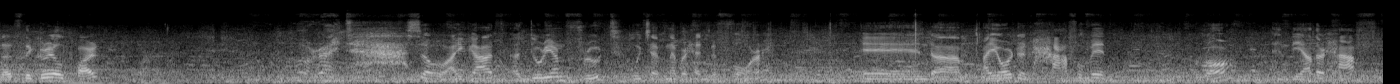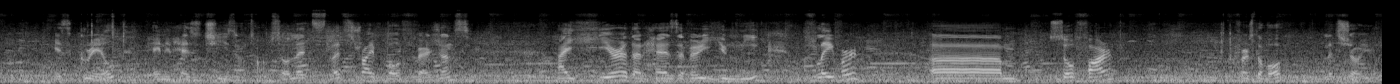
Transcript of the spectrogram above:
That's the grilled part. All right, so I got a durian fruit, which I've never had before. And um, I ordered half of it raw and the other half is grilled and it has cheese on top. So let's, let's try both versions. I hear that has a very unique flavor. Um, so far, first of all, let's show you.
